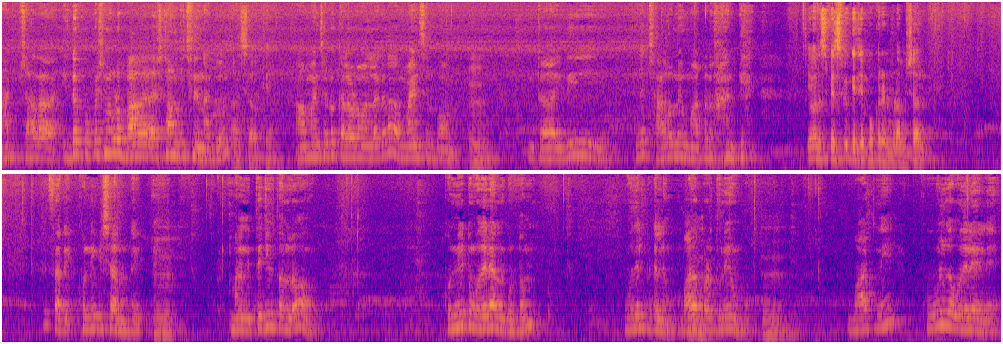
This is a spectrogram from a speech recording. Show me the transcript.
నాకు చాలా ఇద్దరు ప్రొఫెషన్ కూడా బాగా ఇష్టం అనిపించింది నాకు. ఓకే. ఆ మైండ్ సెట్ కలవడం వల్ల కూడా మైండ్ సెట్ బాగుంది. ఇంకా ఇది ఇంకా చాలా ఉన్నాయి మాట్లాడడానికి ఏమైనా స్పెసిఫిక్గా చెప్పు ఒక రెండు మూడు అంశాలు. సరే కొన్ని విషయాలు ఉంటాయి. మన నిత్య జీవితంలో కొన్నిటిని వదిలేయాలనుకుంటాం. వదిలిపెట్టలేము బాధపడుతూనే ఉంటాం. వాటిని కూల్గా వదిలేయాలి.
